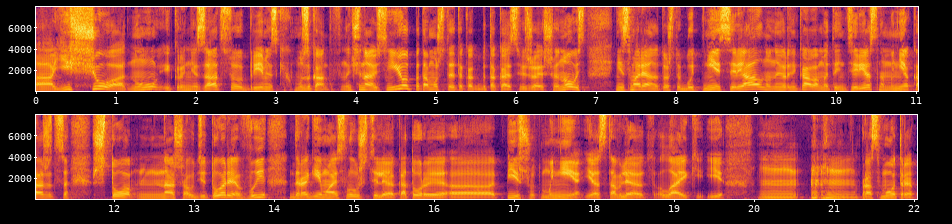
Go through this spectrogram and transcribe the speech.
а, еще одну экранизацию бременских музыкантов. Начинаю с нее, потому что это как бы такая свежайшая новость. Несмотря на то, что будет не сериал, но наверняка вам это интересно. Мне кажется, что наша аудитория, вы, дорогие мои слушатели, которые э, пишут мне и оставляют лайки и просмотры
